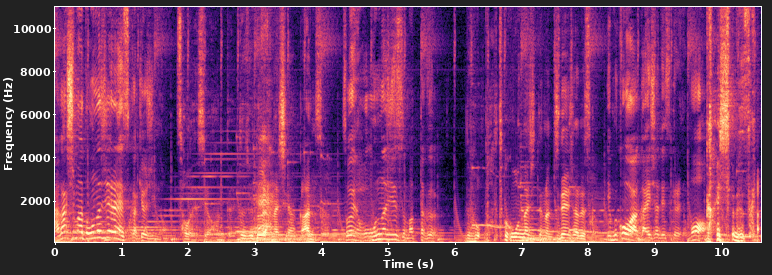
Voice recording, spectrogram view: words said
長島と同じじゃないですか巨人の。そうですよ本当に。どうどういう話なんかあるんですか？そういうのも同じですよ全く。でも全く同じっていうのは自転車ですか？で向こうは外車ですけれども。会社ですか？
